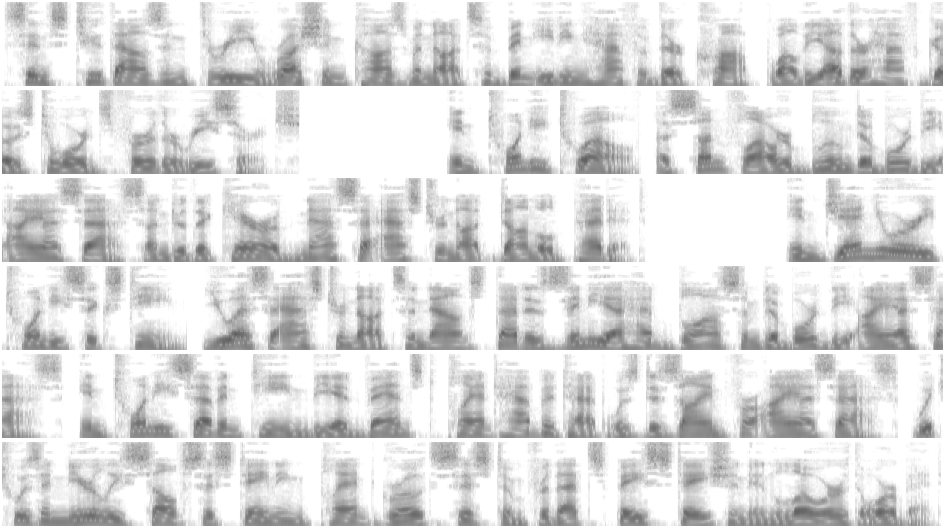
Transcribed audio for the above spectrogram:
Since 2003 Russian cosmonauts have been eating half of their crop while the other half goes towards further research. In 2012, a sunflower bloomed aboard the ISS under the care of NASA astronaut Donald Pettit. In January 2016, U.S. astronauts announced that a zinnia had blossomed aboard the ISS. In 2017, the Advanced Plant Habitat was designed for ISS, which was a nearly self sustaining plant growth system for that space station in low Earth orbit.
